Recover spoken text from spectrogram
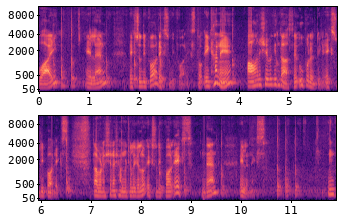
Y L N X to the power X to the power X তো এখানে পাওয়ার হিসেবে কিন্তু আছে উপরের দিকে X to the power X তার মানে সেটা সামনে চলে গেল X to the power x then L N X কিন্তু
